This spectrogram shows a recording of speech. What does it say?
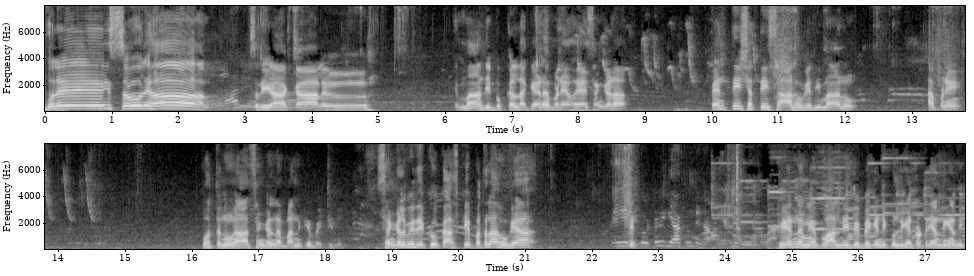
ਬੋਲੇ ਸੋ ਨਿਹਾਲ ਸ੍ਰੀ ਅਕਾਲ। ਮਾਂ ਦੀ ਬੁੱਕਲ ਦਾ ਗਹਿਣਾ ਬਣਿਆ ਹੋਇਆ ਸੰਗਲ। 35 36 ਸਾਲ ਹੋ ਗਏ ਸੀ ਮਾਂ ਨੂੰ ਆਪਣੇ ਪੁੱਤ ਨੂੰ ਆ ਸੰਗਲ ਨਾਲ ਬੰਨ ਕੇ ਬੈਠੀ ਨੂੰ। ਸੰਗਲ ਵੀ ਦੇਖੋ ਘਸ ਕੇ ਪਤਲਾ ਹੋ ਗਿਆ। ਕਈ ਟੁੱਟ ਵੀ ਗਿਆ ਕੁੰਡੇ ਨਾਲ ਫੇਰ ਨਵੀਆਂ ਪਵਾ ਫੇਰ ਨਵੀਆਂ ਪਵਾਲਣੀ ਬੇਬੇ ਕਹਿੰਦੀ ਕੁੰਡੀਆਂ ਟੁੱਟ ਜਾਂਦੀਆਂ ਸੀ।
